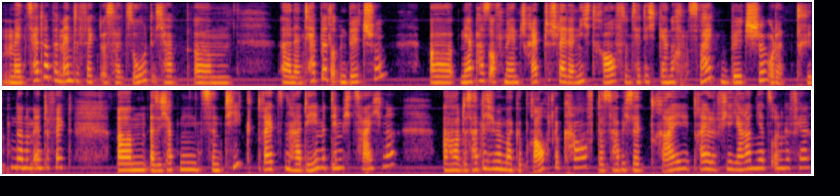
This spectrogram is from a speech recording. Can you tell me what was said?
Mein Setup im Endeffekt ist halt so, ich habe ähm, einen Tablet und einen Bildschirm äh, mehr passt auf meinen Schreibtisch leider nicht drauf, sonst hätte ich gerne noch einen zweiten Bildschirm oder einen dritten dann im Endeffekt. Ähm, also ich habe einen Cintiq 13 HD, mit dem ich zeichne. Äh, das hatte ich mir mal gebraucht gekauft. Das habe ich seit drei, drei oder vier Jahren jetzt ungefähr.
